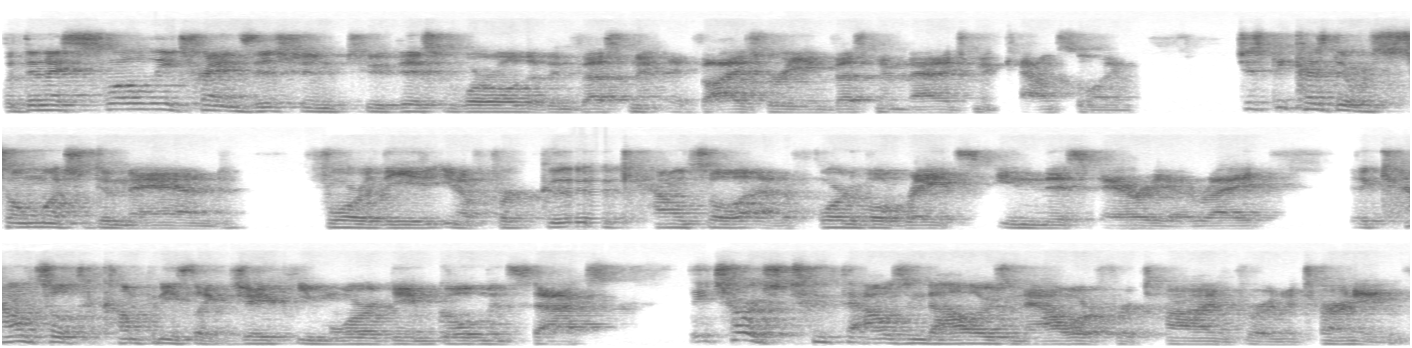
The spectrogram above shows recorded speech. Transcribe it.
But then I slowly transitioned to this world of investment advisory, investment management counseling, just because there was so much demand for the you know for good counsel at affordable rates in this area right the counsel to companies like jp morgan goldman sachs they charge $2000 an hour for time for an attorney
